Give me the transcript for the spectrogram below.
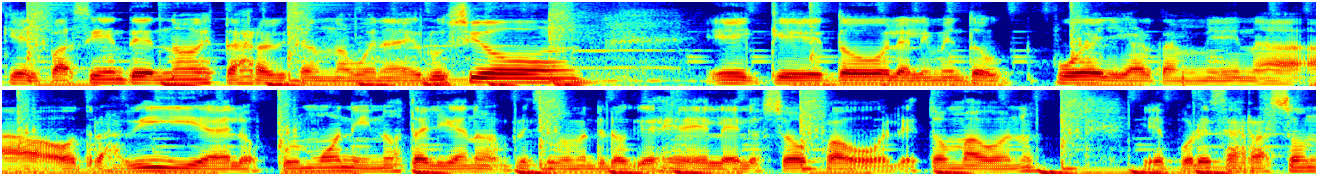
Que el paciente no está realizando una buena deglución, eh, que todo el alimento puede llegar también a, otras vías, los pulmones, y no está llegando principalmente lo que es el, esófago o el estómago. ¿no? es por esa razón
